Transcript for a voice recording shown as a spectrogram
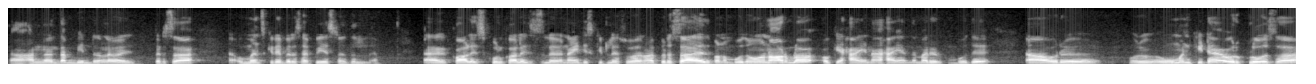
நான் அண்ணன் தம்பின்றதுனால பெருசாக உமன்ஸ் கிட்ட பெருசாக பேசினது இல்லை காலேஜ் ஸ்கூல் காலேஜஸில் நைன்டி கிட்ட ஸோ அதனால் பெருசாக இது பண்ணும்போதும் நார்மலாக ஓகே ஹாய்னா ஹாய் அந்த மாதிரி இருக்கும்போது நான் ஒரு ஒரு உமன் கிட்ட ஒரு க்ளோஸாக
